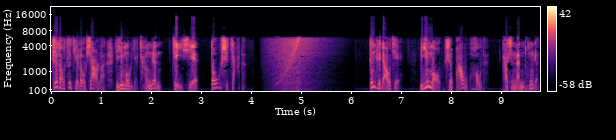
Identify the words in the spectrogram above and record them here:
知道自己露馅了，李某也承认这些都是假的。根据了解。李某是八五后的，他是南通人，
